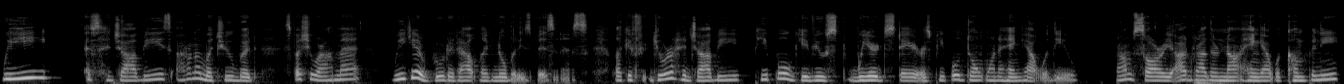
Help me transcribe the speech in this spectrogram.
We, as hijabis, I don't know about you, but especially where I'm at, we get rooted out like nobody's business. Like if you're a hijabi, people give you weird stares. People don't want to hang out with you. I'm sorry, I'd rather not hang out with company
